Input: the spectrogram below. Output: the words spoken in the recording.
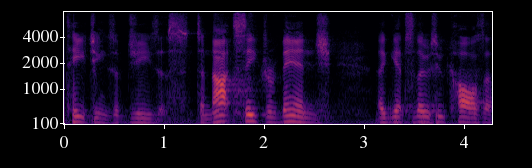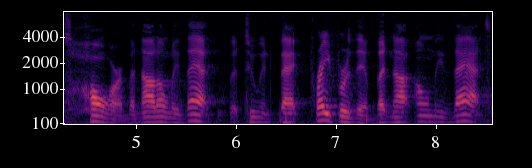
teachings of Jesus. To not seek revenge against those who cause us harm, but not only that, but to in fact pray for them, but not only that,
